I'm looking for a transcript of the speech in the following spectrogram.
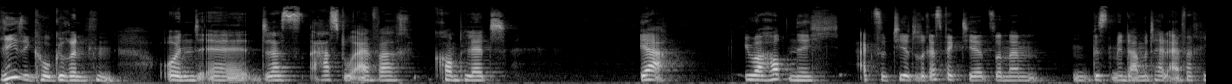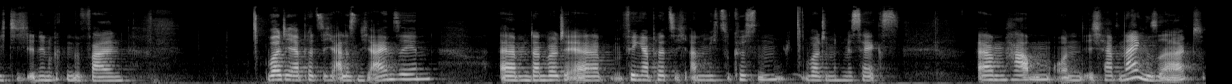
Risikogründen. Und äh, das hast du einfach komplett, ja, überhaupt nicht akzeptiert und respektiert, sondern bist mir damit halt einfach richtig in den Rücken gefallen. Wollte er plötzlich alles nicht einsehen. Ähm, dann wollte er, fing er plötzlich an, mich zu küssen, wollte mit mir Sex ähm, haben und ich habe Nein gesagt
